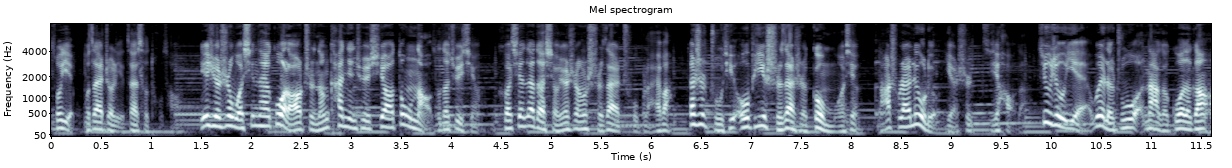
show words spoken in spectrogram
所以不在这里再次吐槽，也许是我心态过老，只能看进去需要动脑子的剧情，和现在的小学生实在处不来吧。但是主题 OP 实在是够魔性，拿出来溜溜也是极好的。舅舅爷为了猪，那个郭德纲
